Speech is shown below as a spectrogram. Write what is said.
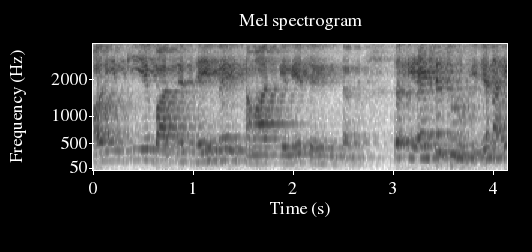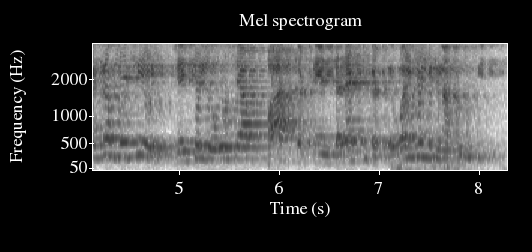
और इनकी ये बातें सही में समाज के लिए सही दिशा में। तो ऐसे शुरू कीजिए ना, एकदम जैसे जैसे लोगों से आप बात करते हैं इंटरेक्ट करते हैं, वहीं से लिखना शुरू कीजिए।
